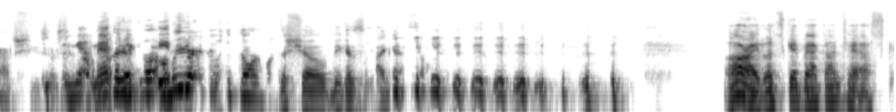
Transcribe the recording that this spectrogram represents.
Oh, Jesus. Me- Are we ready to go, are we meter? ready to keep going with the show? Because I got. All right, let's get back on task.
